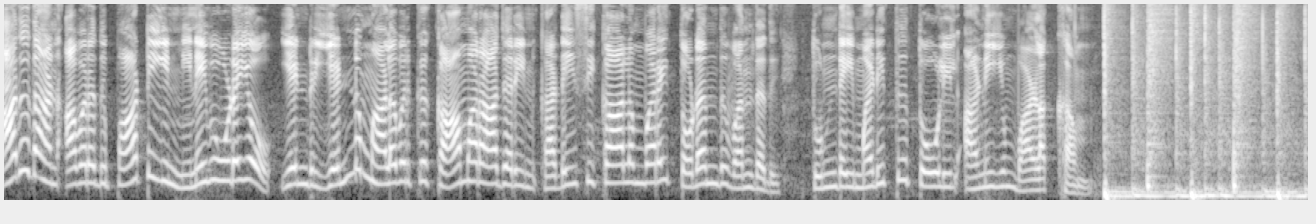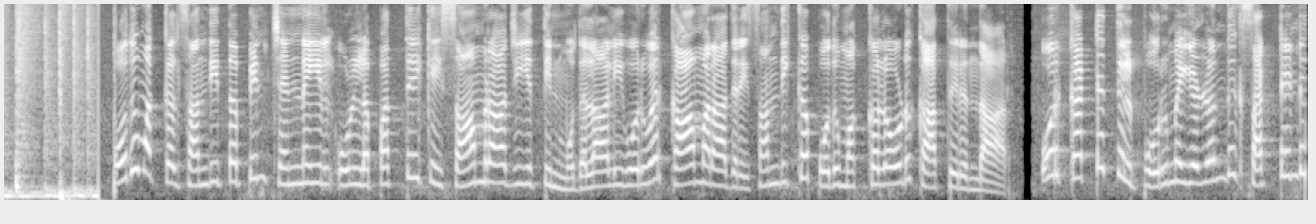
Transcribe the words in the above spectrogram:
அதுதான் அவரது பாட்டியின் நினைவு உடையோ என்று எண்ணும் அளவிற்கு காமராஜரின் கடைசி காலம் வரை தொடர்ந்து வந்தது. துண்டை மடித்து தோளில் அணியும் வழக்கம். பொதுமக்கள் சந்தித்த பின் சென்னையில் உள்ள பத்திரிகை சாம்ராஜ்யத்தின் முதலாளி ஒருவர் காமராஜரை சந்திக்க பொதுமக்களோடு காத்திருந்தார். ஒரு கட்டத்தில் பொறுமை இழந்து சட்டென்று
